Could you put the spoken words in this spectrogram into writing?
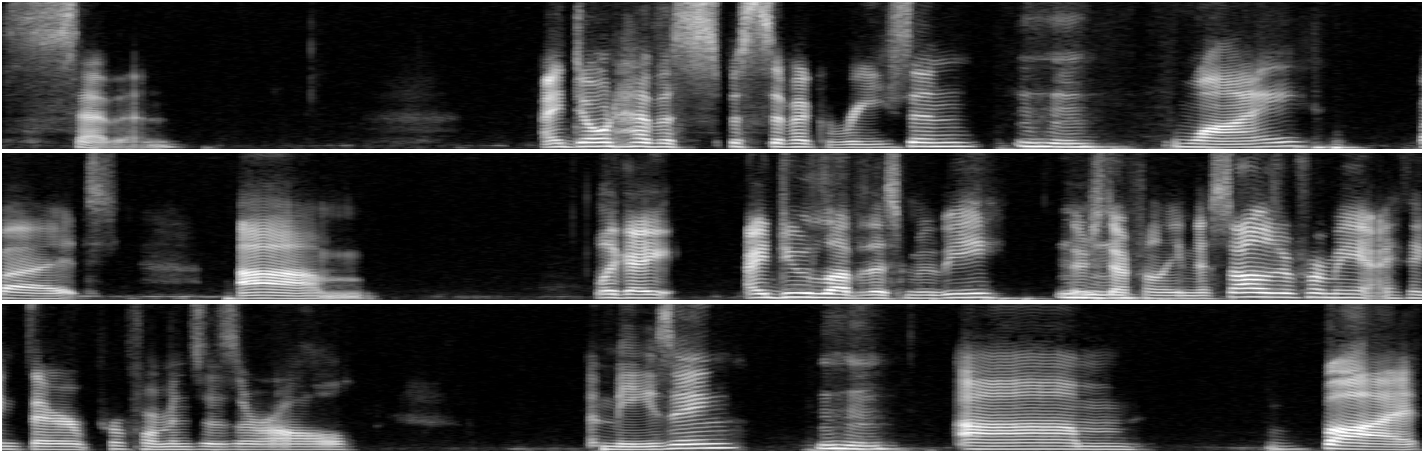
seven. I don't have a specific reason hmm why, but um like I I do love this movie. There's Mhm. definitely nostalgia for me. I think their performances are all amazing. hmm Um, but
